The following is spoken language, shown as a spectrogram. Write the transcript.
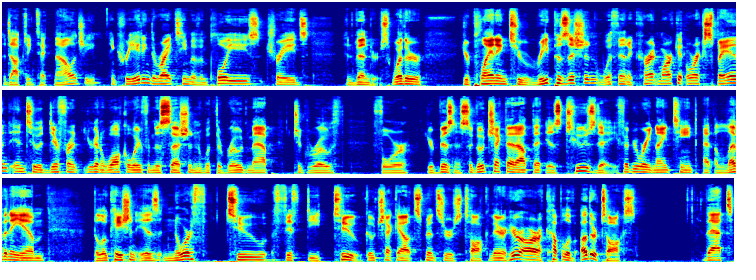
adopting technology, and creating the right team of employees, trades, and vendors. Whether you're planning to reposition within a current market or expand into a different, you're going to walk away from this session with the roadmap to growth for your business. So go check that out. That is Tuesday, February 19th at 11 a.m. The location is North 252. Go check out Spencer's talk there. Here are a couple of other talks that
